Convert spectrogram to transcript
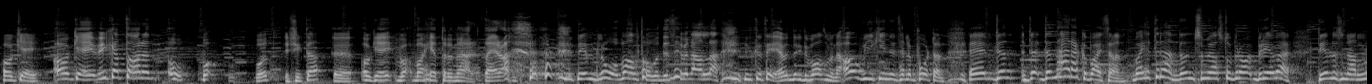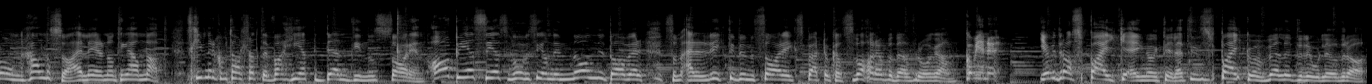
Okej, okay, okej, okay, vi kan ta den. Oh, what? what? Ursäkta? Uh, okej, okay, Va, vad heter den här? Nej då. det är en blåval Tom, det ser väl alla. Vi ska se, jag vet inte riktigt vad som är Åh, oh, vi gick in i teleporten. Uh, den, den, den här rackabajsaren, vad heter den? Den som jag står bra, bredvid. Det är du sån här långhalsa eller är det någonting annat? Skriv ner i kommentarsfältet, vad heter den dinosaurien? A, B, C så får vi se om det är någon av er som är en riktig dinosaurieexpert och kan svara på den frågan. Kom igen nu! Jag vill dra Spike en gång till. Jag tyckte Spike var väldigt rolig att dra.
